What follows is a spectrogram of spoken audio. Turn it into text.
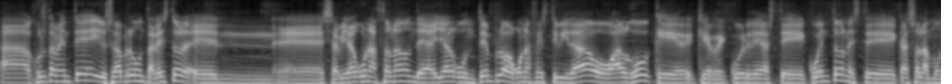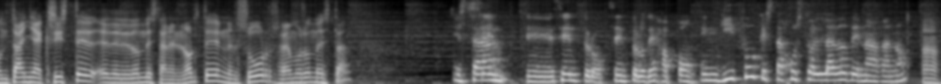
Ah, justamente, y os iba a preguntar esto, en, eh, si había alguna zona donde hay algún templo, alguna festividad o algo que, que recuerde a este cuento. En este caso, la montaña existe. ¿De dónde está? ¿En el norte? ¿En el sur? ¿Sabemos dónde está? Está Cen- eh, centro, centro de Japón. en Gifu, que está justo al lado de Naga, ¿no? Ah,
